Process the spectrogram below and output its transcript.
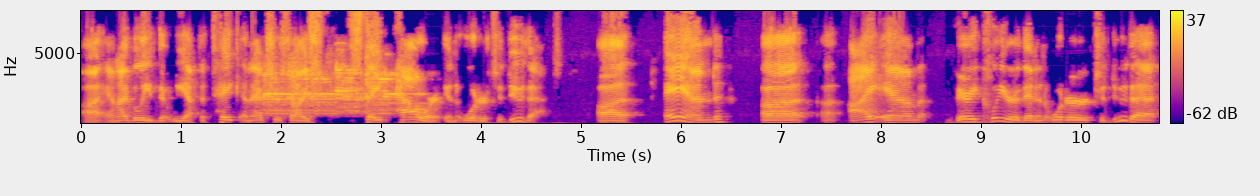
Uh, and I believe that we have to take and exercise state power in order to do that. Uh, and uh, I am very clear that in order to do that,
